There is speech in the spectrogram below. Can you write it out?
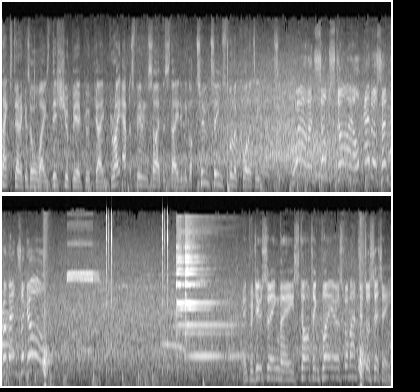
Thanks, Derek, as always. This should be a good game. Great atmosphere inside the stadium. We've got two teams full of quality. Well, in some style, Ederson prevents a goal. Introducing the starting players for Manchester City.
